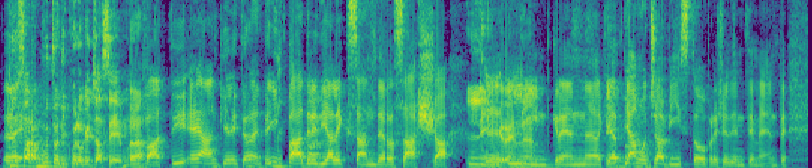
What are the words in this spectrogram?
Più eh, farabutto di quello che già sembra. Infatti, è anche letteralmente il padre di Alexander Sasha eh, Lindgren. Lindgren, che E abbiamo già visto precedentemente.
